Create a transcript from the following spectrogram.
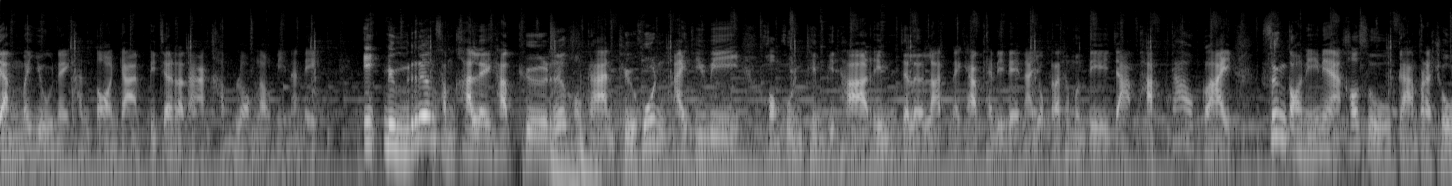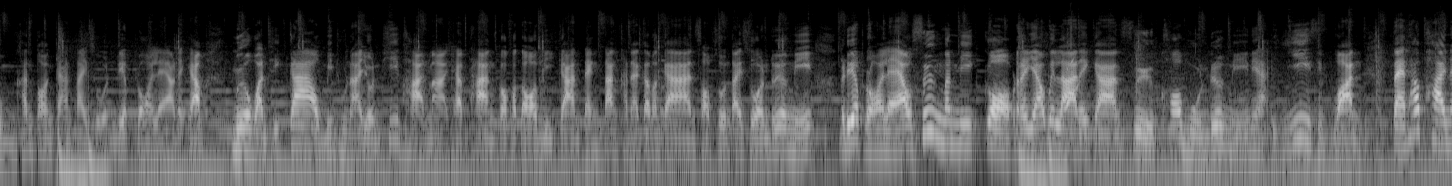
ยังไม่อยู่ในขั้นตอนการพิจารณาคำร้องเหล่านี้นั่นเอง อีกหนึ่งเรื่องสำคัญเลยครับ คือเรื่องของการถือหุ้น ITV ของคุณทิมพิธาริมเจริญรัตน์นะครับแคนดิเดตนายกรัฐมนตรีจากพรรคก้าวไกล ซึ่งตอนนี้เนี่ยเข้าสู่การประชุมขั้นตอนการไต่สวนเรียบร้อยแล้วนะครับ เมื่อวันที่ 9 มิถุนายนที่ผ่านมาครับ ทางกกตมีการแต่งตั้งคณะกรรมการ สอบสวนไต่สวนเรื่องนี้เรียบร้อยแล้ว ซึ่งมันมีกรอบระยะเวลาในการสืบข้อมูลเรื่องนี้เนี่ย 20 วัน แต่ถ้าภายใน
